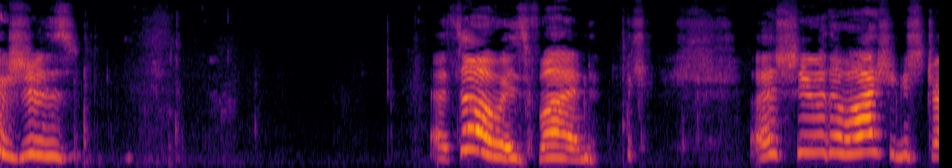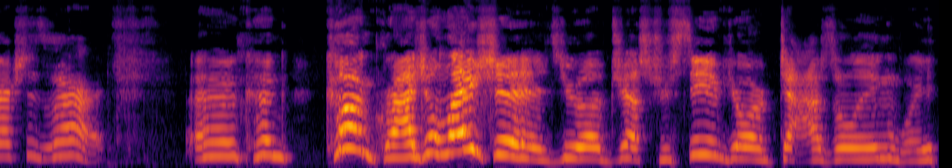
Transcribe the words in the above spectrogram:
Instructions. That's always fun. Let's see what the washing instructions are. Uh, con congratulations! You have just received your dazzling We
